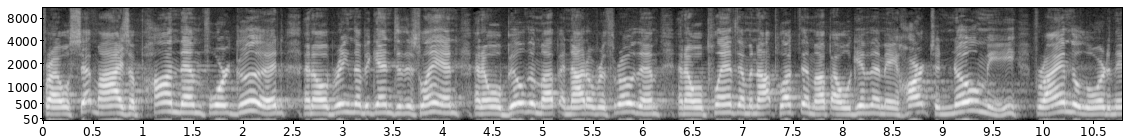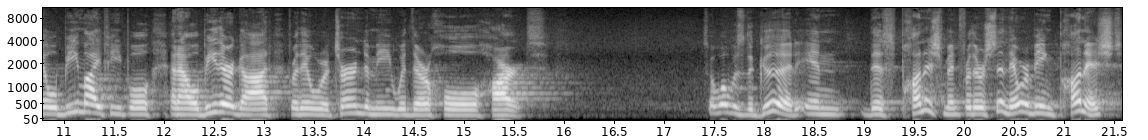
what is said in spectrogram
for I will set my eyes upon them for good, and I will bring them again to this land, and I will build them up and not overthrow them, and I will plant them and not pluck them up. I will give them a heart to know me, for I am the Lord, and they will be my people, and I will be their God, for they will return to me with their whole heart. So, what was the good in this punishment for their sin? They were being punished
